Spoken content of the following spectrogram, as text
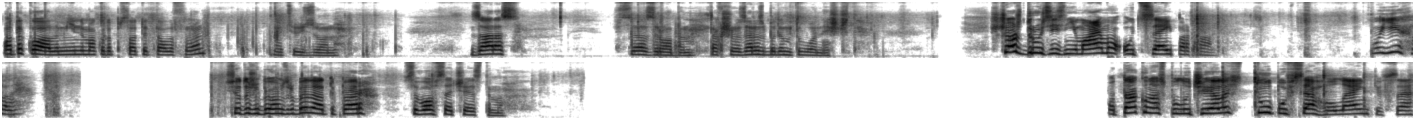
Отако, але мені нема куди поставити телефон на цю зону. Зараз все зробимо. Так що зараз будемо того нищити. Що ж, друзі, знімаємо у цей паркан. Поїхали. Все дуже бігом зробили, а тепер село все чистимо. Отак у нас вийшло. Тупо все голеньке, все,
